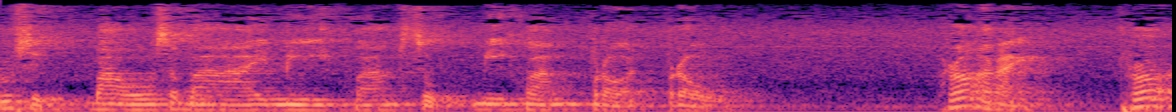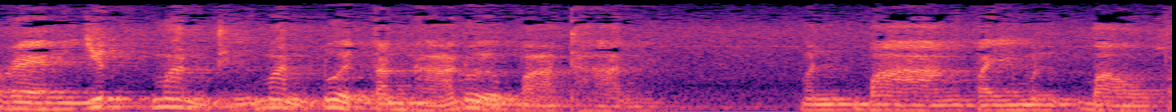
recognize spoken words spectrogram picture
รู้สึกเบาสบาย มีความสุข มีความปลอดโปร่งเพราะอะไร เพราะแรงยึดมั่นถือมั่นด้วยตัณหาด้วยอุปาทาน มันบางไปมันเบาไป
